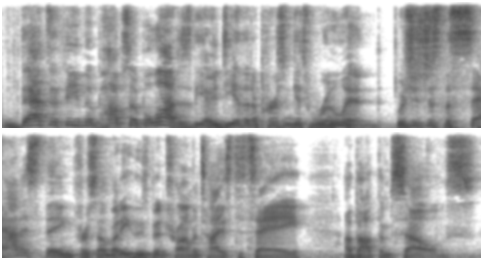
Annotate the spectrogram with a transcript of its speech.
that's a theme that pops up a lot is the idea that a person gets ruined, which is just the saddest thing for somebody who's been traumatized to say about themselves.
